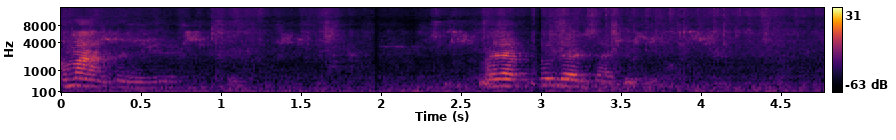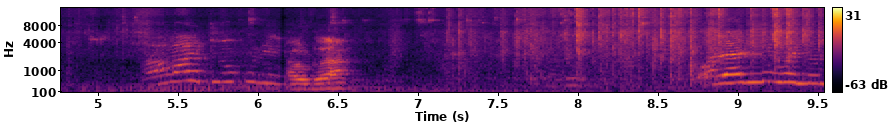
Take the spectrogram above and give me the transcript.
અમાર કરી મારા કુદર સાથે આમાંય ચોકડી આવડું આ ઓરેન્જની બનું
